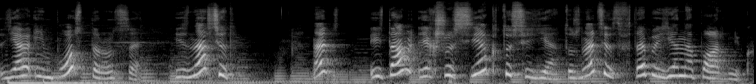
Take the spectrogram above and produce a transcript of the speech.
я імпостер оце. І значить, і там, якщо ще хтось є, то значить в тебе є напарник.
